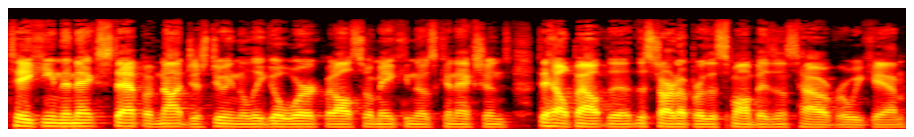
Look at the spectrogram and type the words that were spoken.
taking the next step of not just doing the legal work, but also making those connections to help out the the startup or the small business however we can.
